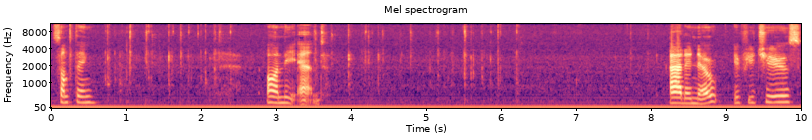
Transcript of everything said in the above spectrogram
something on the end. Add a note if you choose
